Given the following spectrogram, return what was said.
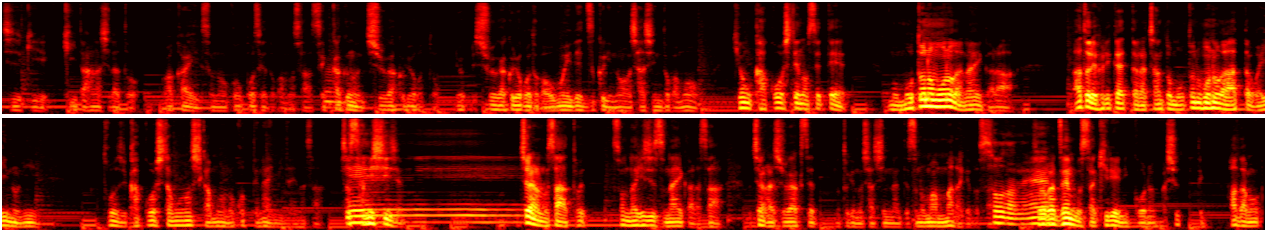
一時期聞いた話だと若いその高校生とかもさせっかくの修学旅行と、修学旅行とか思い出作りの写真とかも基本加工して載せてもう元のものがないから後で振り返ったらちゃんと元のものがあった方がいいのに当時加工したものしかもう残ってないみたいなさちょっと寂しいじゃん。んうちらのさとそんな技術ないからさうちらが中学生の時の写真なんてそのまんまだけどさ。そうだね。それが全部さ綺麗にこうなんかシュッて肌の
